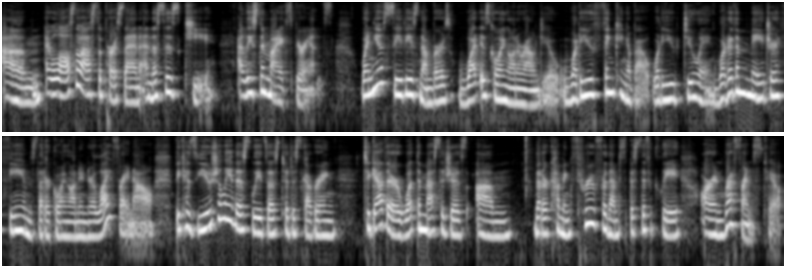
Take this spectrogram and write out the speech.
Um, I will also ask the person, and this is key, at least in my experience when you see these numbers, what is going on around you? What are you thinking about? What are you doing? What are the major themes that are going on in your life right now? Because usually this leads us to discovering together what the messages um, that are coming through for them specifically are in reference to.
